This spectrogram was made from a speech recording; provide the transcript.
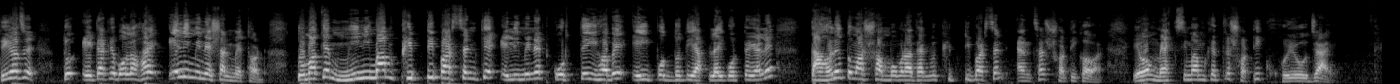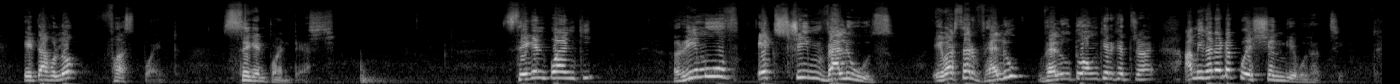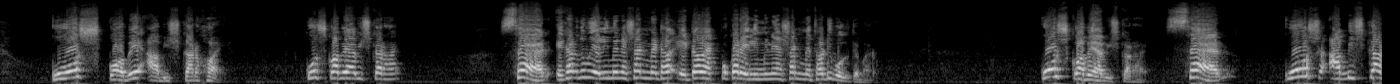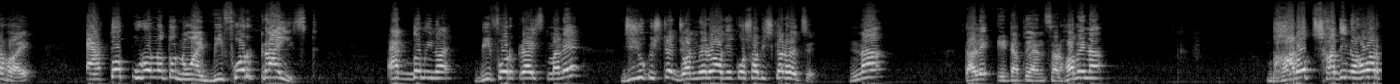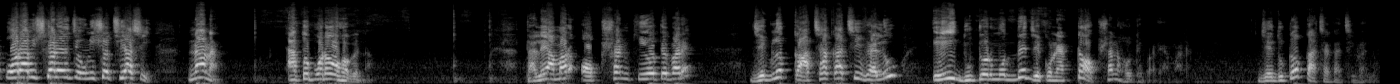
ঠিক আছে? তো এটাকে বলা হয় এলিমিনেশন মেথড তোমাকে মিনিমাম ফিফটি পার্সেন্টকে এলিমিনেট করতেই হবে এই পদ্ধতি অ্যাপ্লাই করতে গেলে। তাহলে তোমার সম্ভাবনা থাকবে ফিফটি পার্সেন্ট অ্যান্সার সঠিক হওয়ার এবং ম্যাক্সিমাম ক্ষেত্রে সঠিক হয়েও যায়। এটা হলো ফার্স্ট পয়েন্ট সেকেন্ড পয়েন্টে আসছি। সেকেন্ড পয়েন্ট কি? রিমুভ এক্সট্রিম ভ্যালুজ এবার স্যার ভ্যালু ভ্যালু তো অঙ্কের ক্ষেত্রে হয়। আমি এখানে একটা কোয়েশ্চেন দিয়ে বোঝাচ্ছি। কোষ কবে আবিষ্কার হয়? কোষ কবে আবিষ্কার হয়? স্যার, এখানে তুমি এলিমিনেশন মেথড এটাও এক প্রকার এলিমিনেশন মেথডই বলতে পারো। কোষ কবে আবিষ্কার হয়? স্যার, কোষ আবিষ্কার হয় এত পুরনো তো নয় বিফোর ক্রাইস্ট একদমই নয়। বিফোর ক্রাইস্ট মানে যীশু খ্রিস্টের জন্মেরও আগে কোষ আবিষ্কার হয়েছে। না। তাহলে এটা তো অ্যান্সার হবে না। ভারত স্বাধীন হওয়ার পর আবিষ্কার হয়েছে, উনিশশো ছিয়াশি। না না। এত পরেও হবে না। তাহলে আমার অপশন কি হতে পারে? যেগুলো কাছাকাছি ভ্যালু এই দুটোর মধ্যে যে কোনো একটা অপশন হতে পারে আমার। যে দুটো কাছাকাছি ভ্যালু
